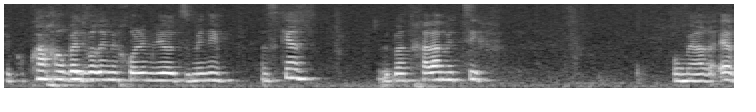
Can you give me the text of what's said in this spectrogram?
שכל כך הרבה דברים יכולים להיות זמינים. אז כן, זה בהתחלה מציף. הוא מערער.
